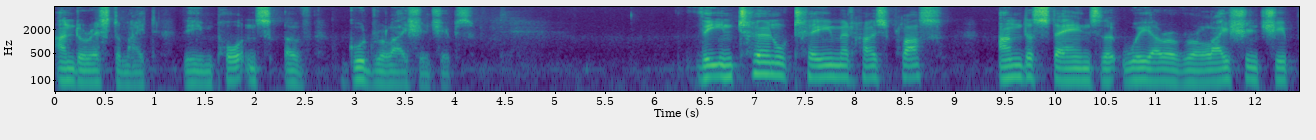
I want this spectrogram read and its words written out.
underestimate the importance of good relationships. the internal team at Host Plus understands that we are a relationship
